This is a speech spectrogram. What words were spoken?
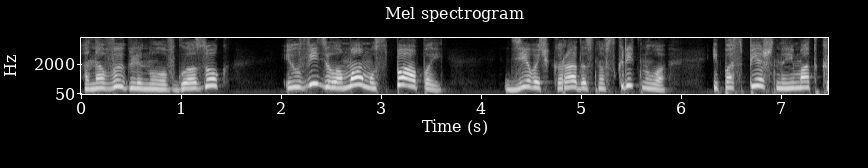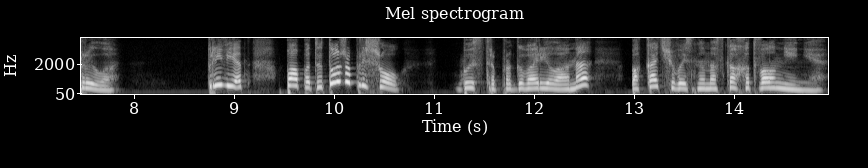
Она выглянула в глазок и увидела маму с папой. Девочка радостно вскрикнула — и поспешно им открыла. «Привет! Папа, ты тоже пришел?» Быстро проговорила она, покачиваясь на носках от волнения.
